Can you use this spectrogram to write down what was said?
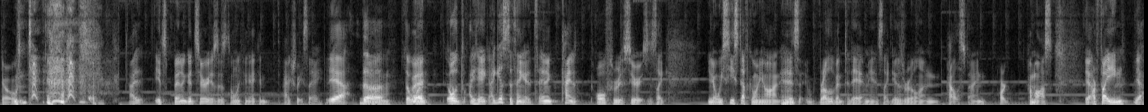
don't. I it's been a good series. Is the only thing I can actually say. Yeah, the Uh, the one. Oh, I, I guess the thing it's and it kind of all through the series. It's like, you know, we see stuff going on, Mm-hmm. and it's relevant today. I mean, it's like Israel and Palestine or Hamas Yeah. are fighting. Yeah.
